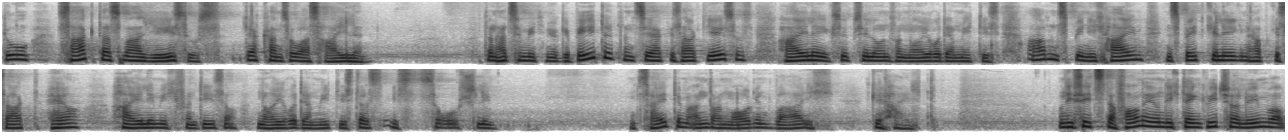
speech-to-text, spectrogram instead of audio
du sag das mal Jesus, der kann sowas heilen. Dann hat sie mit mir gebetet und sie hat gesagt, Jesus, heile XY von Neurodermitis. Abends bin ich heim, ins Bett gelegen, habe gesagt, Herr, heile mich von dieser Neurodermitis. Das ist so schlimm. Und seit dem anderen Morgen war ich geheilt. Und ich sitze da vorne und ich denke, wie John Wimmer,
